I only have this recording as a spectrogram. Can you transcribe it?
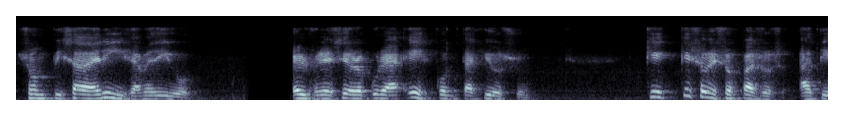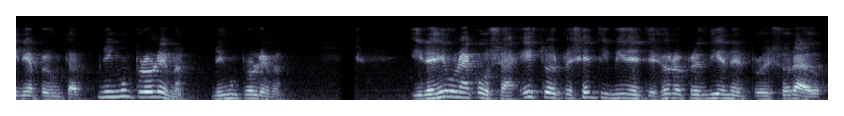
Son pisada de ninja, me digo. El frenesí de locura es contagioso. ¿Qué, ¿Qué, son esos pasos? Atiné a preguntar. Ningún problema, ningún problema. Y les digo una cosa, esto del presente inminente yo lo aprendí en el profesorado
